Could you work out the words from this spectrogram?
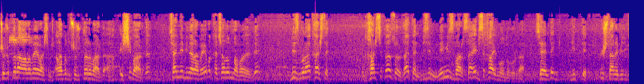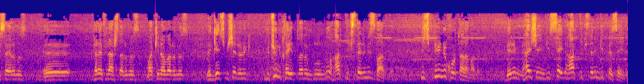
Çocukları ağlamaya başlamış. Arabada çocukları vardı, eşi vardı. Sen de bin arabaya bak kaçalım baba dedi. Biz buradan kaçtık. Kaçtıktan sonra zaten bizim nemiz varsa hepsi kayboldu burada. Selde gitti. Üç tane bilgisayarımız, e, teleflaşlarımız, makinalarımız ve geçmişe dönük bütün kayıtların bulunduğu hard disklerimiz vardı. Hiçbirini kurtaramadık. Benim her şeyim gitseydi, hard disklerim gitmeseydi.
